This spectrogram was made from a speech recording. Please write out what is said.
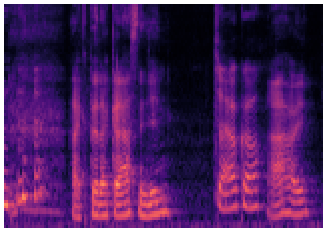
tak teda krásny deň. Čauko. Ahoj.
